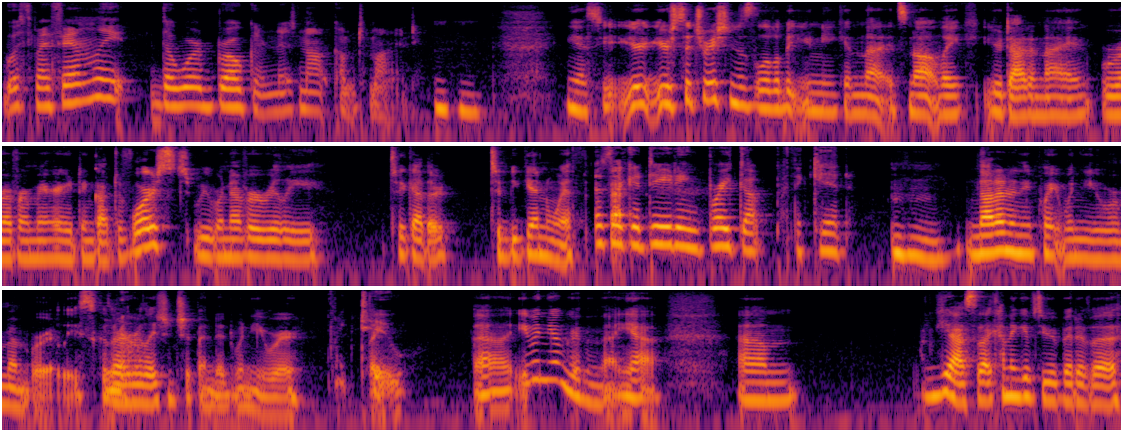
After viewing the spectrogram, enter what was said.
with my family, the word broken does not come to mind. Mm-hmm. Yes, your your situation is a little bit unique in that it's not like your dad and I were ever married and got divorced. We were never really together to begin with. It's like a dating breakup with a kid, Not at any point when you remember, at least, because our relationship ended when you were like two. uh, even younger than that. Yeah, um, yeah. So that kind of gives you a bit of a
